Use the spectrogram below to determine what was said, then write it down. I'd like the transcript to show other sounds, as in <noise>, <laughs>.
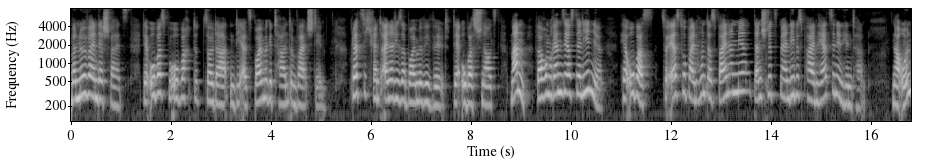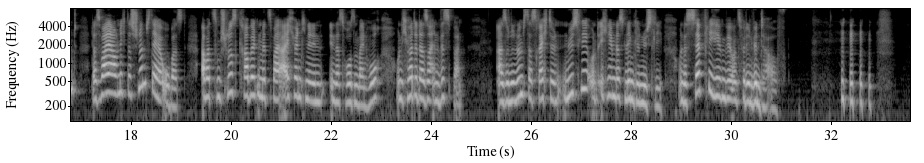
Manöver in der Schweiz. Der Oberst beobachtet Soldaten, die als Bäume getarnt im Wald stehen. Plötzlich rennt einer dieser Bäume wie wild. Der Oberst schnauzt. Mann, warum rennen Sie aus der Linie? Herr Oberst, zuerst hob ein Hund das Bein an mir, dann schnitzt mir ein Liebespaar ein Herz in den Hintern. Na und? Das war ja auch nicht das Schlimmste, Herr Oberst. Aber zum Schluss krabbelten mir zwei Eichhörnchen in, in das Hosenbein hoch und ich hörte da so ein Wispern. Also du nimmst das rechte Nüsli und ich nehme das linke Nüsli. Und das Zäpfli heben wir uns für den Winter auf. <laughs>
